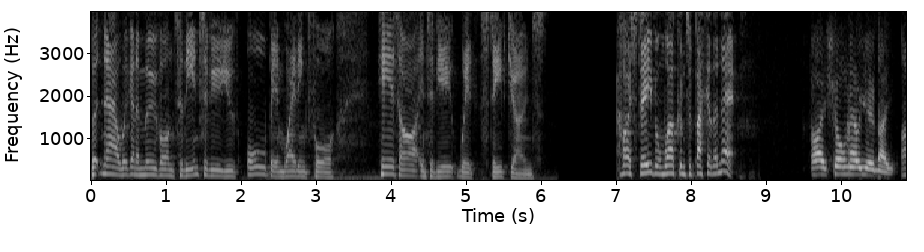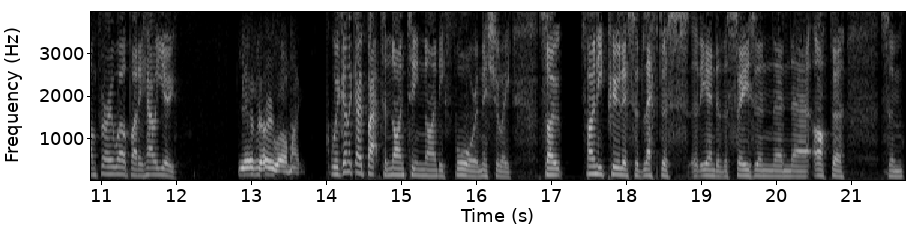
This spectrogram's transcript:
But now we're going to move on to the interview you've all been waiting for. Here's our interview with Steve Jones. Hi, Steve, and welcome to Back of the Net. Hi, Sean. How are you, mate? I'm very well, buddy. How are you? Yeah, very well, mate. We're going to go back to 1994 initially. So Tony Pulis had left us at the end of the season, and uh, after some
